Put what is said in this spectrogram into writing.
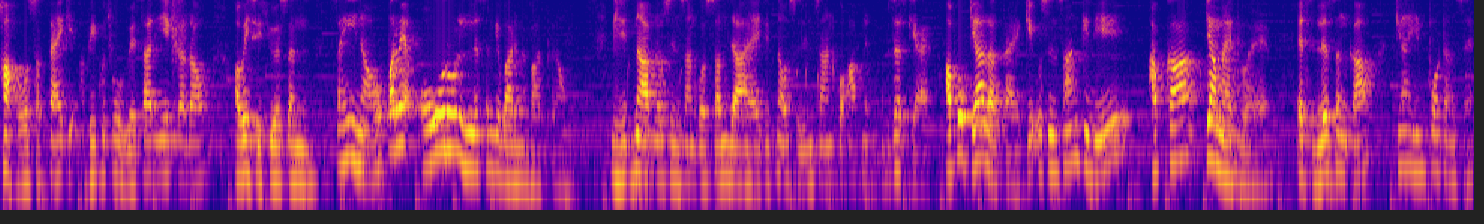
हाँ हो सकता है कि अभी कुछ वो वैसा रिएक्ट कर रहा हो, अभी सिचुएशन सही ना हो। पर मैं ओवरऑल रिलेशन के बारे में बात कर रहा हूँ। कि जितना आपने उस इंसान को समझा है, जितना उस इंसान को आपने ऑब्ज़र्व किया है, आपको क्या लगता है कि उस इंसान के लिए आपका क्या महत्व है? इस रिलेशन का क्या इम्पोर्टेंस है?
